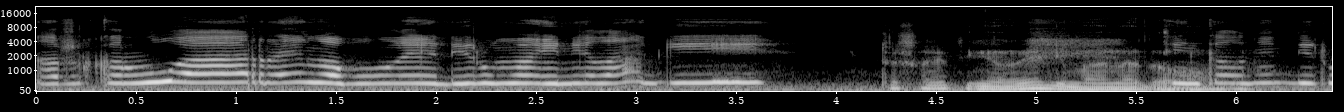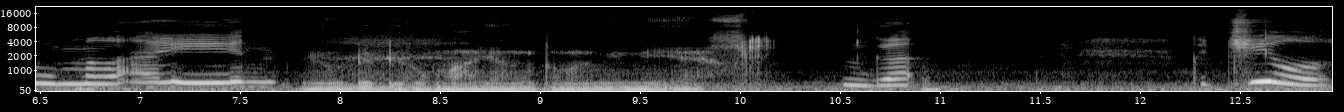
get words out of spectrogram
harus keluar. Ayah nggak boleh di rumah ini lagi. Terus saya tinggalnya di mana dong? Tinggalnya di rumah lain. Ya udah di rumah yang teman mini ya. Enggak kecil.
